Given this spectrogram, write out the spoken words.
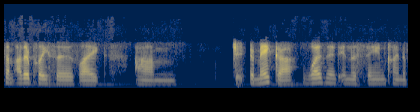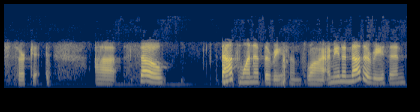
some other places like um, Jamaica wasn't in the same kind of circuit. Uh, so that's one of the reasons why. I mean, another reason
